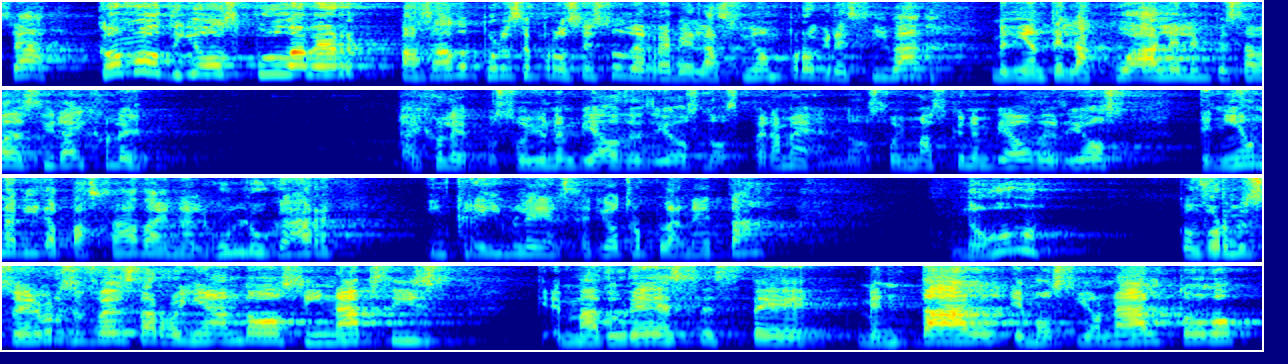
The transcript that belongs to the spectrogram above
O sea, ¿cómo Dios pudo haber pasado por ese proceso de revelación progresiva mediante la cual Él empezaba a decir, ay, híjole, ay, híjole, pues soy un enviado de Dios? No, espérame, no soy más que un enviado de Dios. Tenía una vida pasada en algún lugar increíble, ¿sería otro planeta? No. Conforme su cerebro se fue desarrollando, sinapsis, madurez este, mental, emocional, todo.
